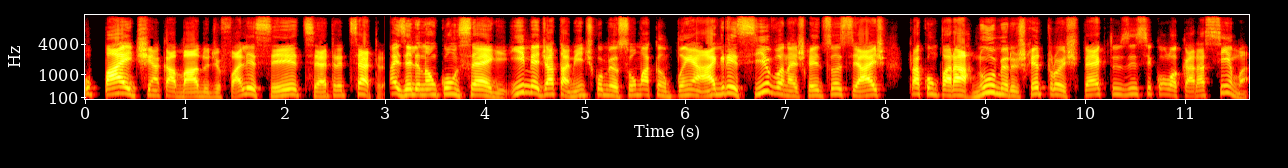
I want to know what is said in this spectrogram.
o pai tinha acabado de falecer, etc, etc. Mas ele não consegue. Imediatamente começou uma campanha agressiva nas redes sociais para comparar números, retrospectos e se colocar acima,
